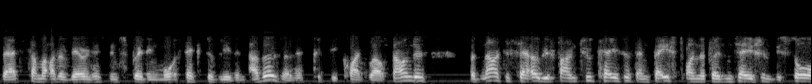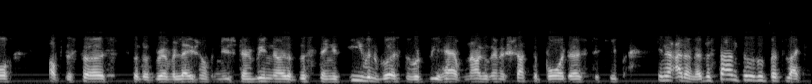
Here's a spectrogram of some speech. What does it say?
that some other variant has been spreading more effectively than others, and that could be quite well founded. But now to say, oh, we found two cases, and based on the presentation we saw of the first sort of revelation of a new strain, we know that this thing is even worse than what we have. Now we're going to shut the borders to keep, you know, I don't know. This sounds a little bit like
